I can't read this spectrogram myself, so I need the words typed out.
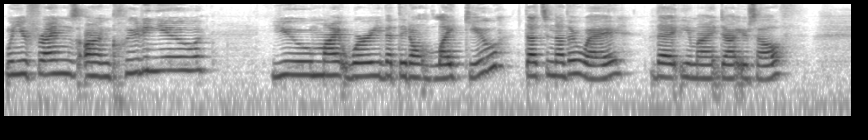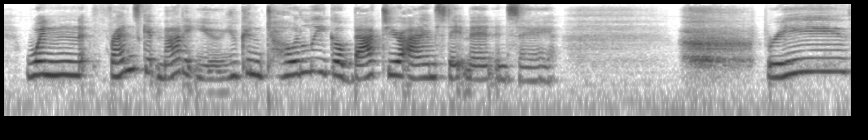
When your friends are including you, you might worry that they don't like you. That's another way that you might doubt yourself when friends get mad at you, you can totally go back to your I am statement and say, breathe,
